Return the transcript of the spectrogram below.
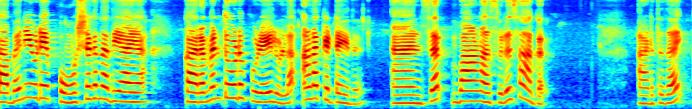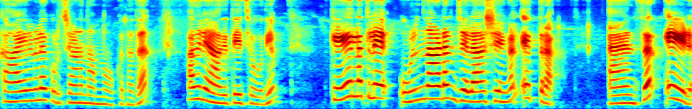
കബനിയുടെ പോഷക നദിയായ കരമൻതോട് പുഴയിലുള്ള അണക്കെട്ട് ഏത്? ആൻസർ ബാണാസുര സാഗർ. അടുത്തതായി കായലുകളെക്കുറിച്ചാണ് നാം നോക്കുന്നത്. അതിലെ ആദ്യത്തെ ചോദ്യം കേരളത്തിലെ ഉൾനാടൻ ജലാശയങ്ങൾ എത്ര? ആൻസർ ഏഴ്.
